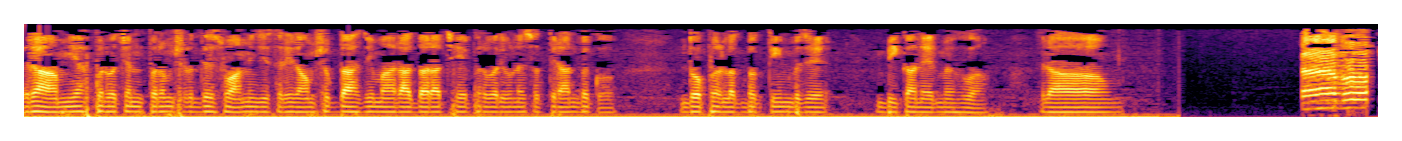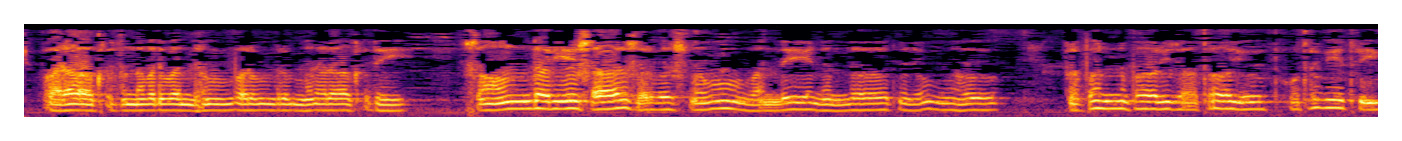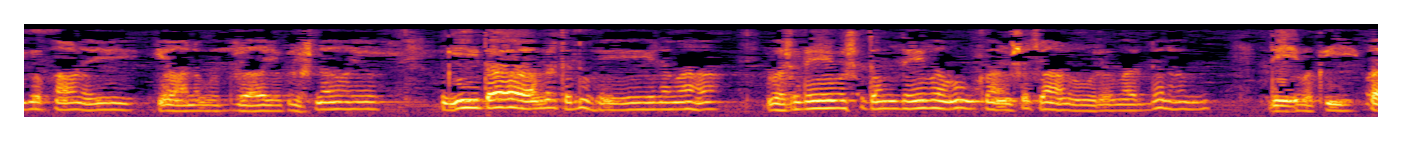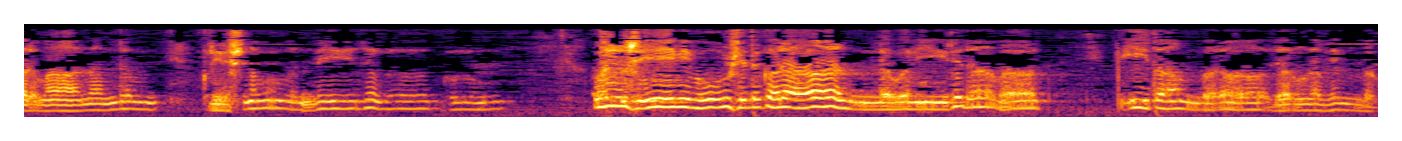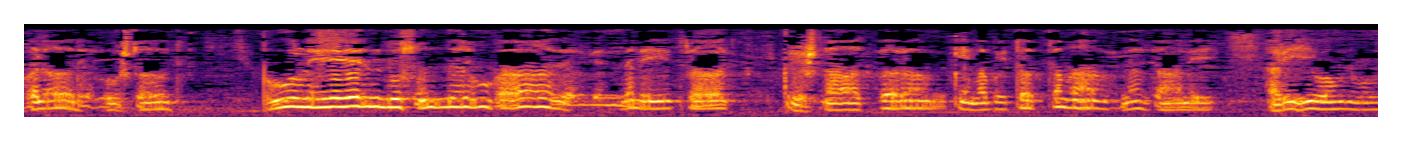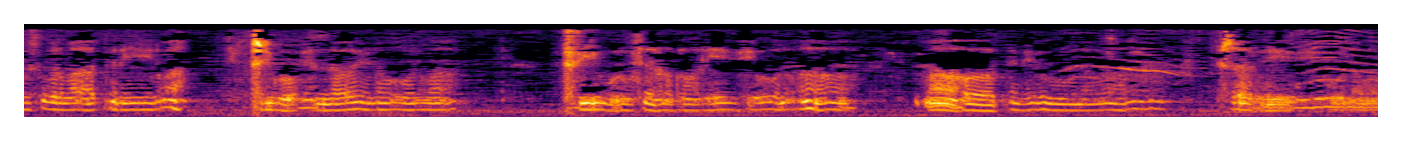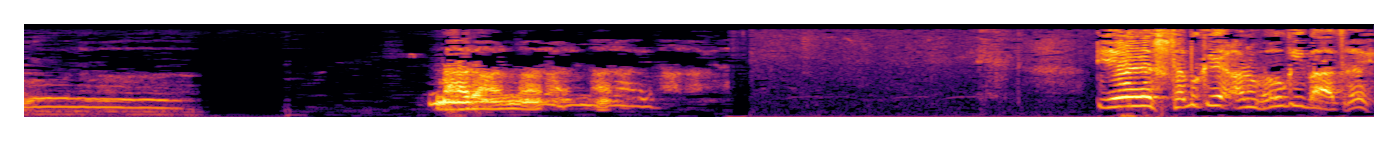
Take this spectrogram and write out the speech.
राम, यह प्रवचन परम श्रद्धे स्वामी जी श्री राम सुखदास जी महाराज द्वारा 6 फरवरी उन्नीस सौ तिरानवे को दोपहर लगभग तीन बजे बीकानेर में हुआ। राम। पराकृत नवदबंधम परम ब्रह्म नराकृति सौंदर्य सार सर्वस्व वंदे नंदात्मज प्रपन्न पारिजाताय पुत्र वेत्री गोपाणये ज्ञानमुद्राय कृष्णाय गीतामृतदुहे नमः वसुदेवसुतं देवं कंसचाणूरमर्दनम् देवकी परमानन्दम् कृष्णं वंदे जगद्गुरुम् वंशी विभूषितकरान्नवनीरदाभात् पीताम्बराधरुणबिम्बफलाधरोष्टात् पूर्णेन्दुसुन्दरमुखादरविन्दनेत्रात् कृष्णात् परम् किमपि न जाने हरिः ओम् नमो सुपरमात्मने नमः। श्रीगोविन्दाय नमो नमः। श्रीगुरुशरणकमलेभ्यो नमः। माहात्म्यभ्यो नमः। सर्वेभ्यो नमो। नारायण नारायण नारायण नारायण। ये सबके अनुभव की बात है।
